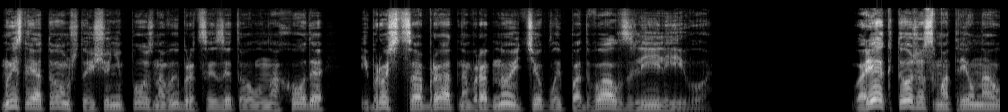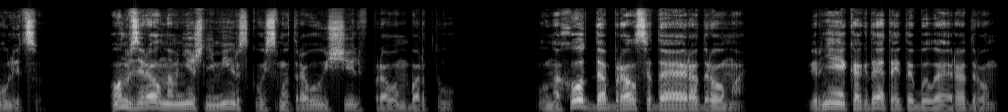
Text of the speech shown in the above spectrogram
Мысли о том, что еще не поздно выбраться из этого лунохода и броситься обратно в родной теплый подвал злили его. Варяг тоже смотрел на улицу. Он взирал на внешний мир сквозь смотровую щель в правом борту. Луноход добрался до аэродрома. Вернее, когда-то это был аэродром.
